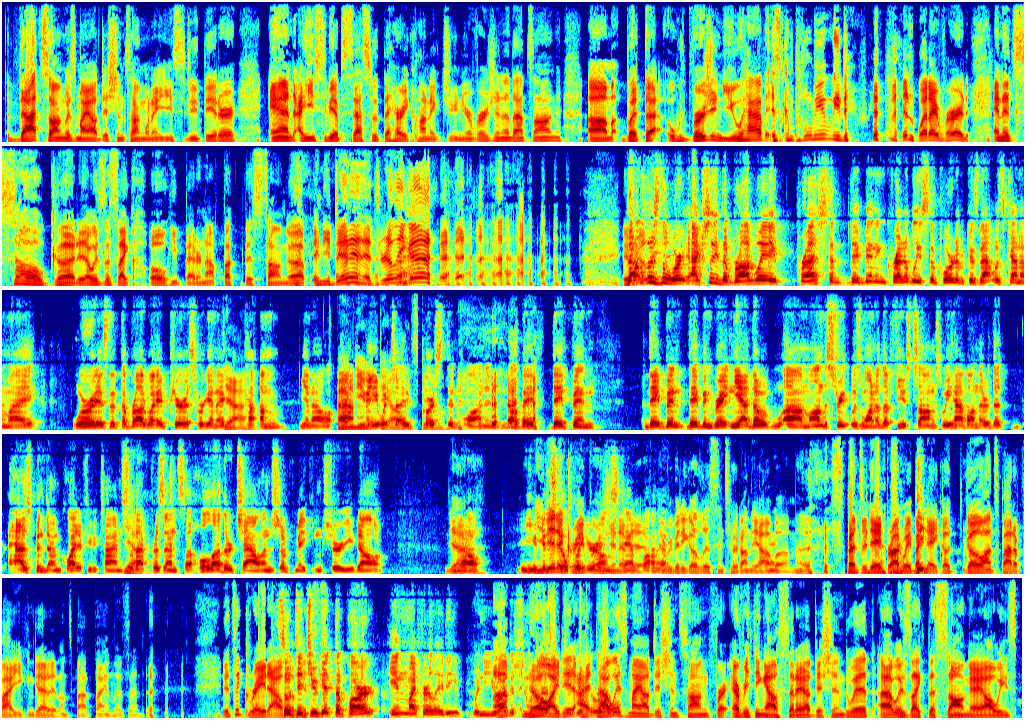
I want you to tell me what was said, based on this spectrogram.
that song was my audition song when I used to do theater, and I used to be obsessed with the Harry Connick Jr. version of that song. Um, but the version you have is completely different than what I've heard, and it's so good. I was just like, "Oh, he better not fuck this song up," and you didn't. It's really good. It that really was the word. Actually, the Broadway press have they've been incredibly supportive because that was kind of my worry is that the Broadway purists were going to Yeah. come, you know, And at you- me, which I of course do. didn't want. And no, they've they've been they've been they've been great. And yeah, the um, on the street was one of the few songs we have on there that has been done quite a few times. So that presents a whole other challenge of making sure you don't, Yeah. you know, you, You, can still put your own stamp on it. Everybody go listen to it on the album. Spencer Day, Broadway by Day. Go go on Spotify. You can get it on Spotify and listen. it's a great album. So did you get the part in My Fair Lady when you Uh, auditioned? with no, that? I you did. I, that was my audition song for everything else that I auditioned with. I was like the song I always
